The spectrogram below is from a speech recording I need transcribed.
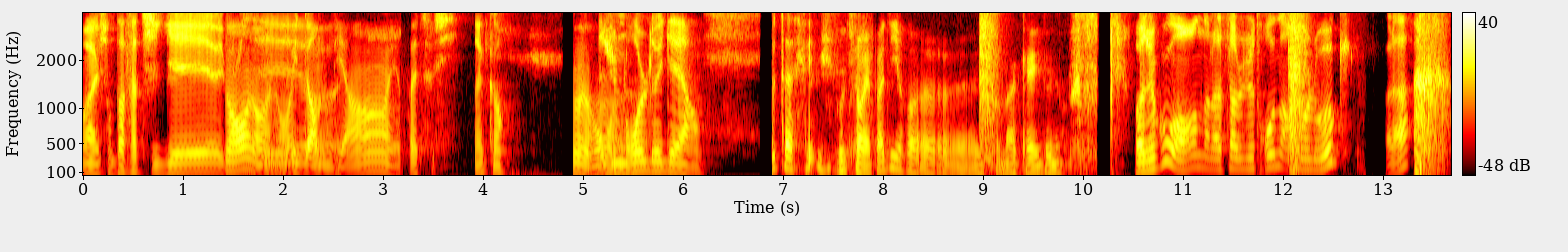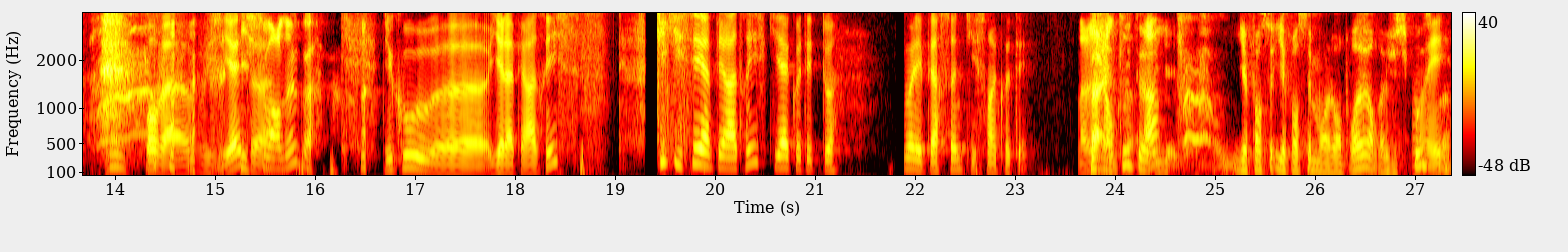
Ouais, ils sont pas fatigués. Non, non, non, ils dorment euh, bien, y a pas de souci. D'accord. Non, non, C'est une euh, drôle de guerre. tout à fait. Je vous le ferai pas dire, euh, comme à Kaidono. Bon, du coup, on rentre dans la salle du trône en walk. Voilà. Bon, bah, vous y êtes. Histoire de quoi. Du coup, il y a l'impératrice. Qui qui c'est, impératrice, qui est à côté de toi? Moi, les personnes qui sont à côté. La Bah, régente. écoute, Ah, il y a- il y, a forcément l'empereur, bah, je suppose, Oui. quoi,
